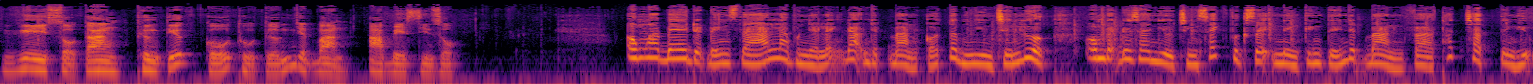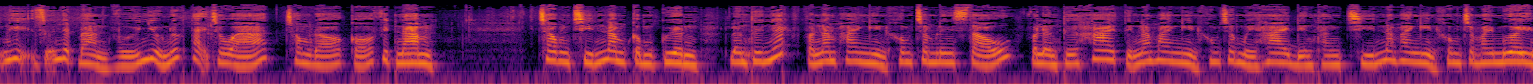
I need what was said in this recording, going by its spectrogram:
ghi sổ tang thương tiếc cố Thủ tướng Nhật Bản Abe Shinzo. Ông Abe được đánh giá là một nhà lãnh đạo Nhật Bản có tầm nhìn chiến lược. Ông đã đưa ra nhiều chính sách vực dậy nền kinh tế Nhật Bản và thắt chặt tình hữu nghị giữa Nhật Bản với nhiều nước tại châu Á, trong đó có Việt Nam. Trong 9 năm cầm quyền, lần thứ nhất vào năm 2006 và lần thứ hai từ năm 2012 đến tháng 9 năm 2020,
